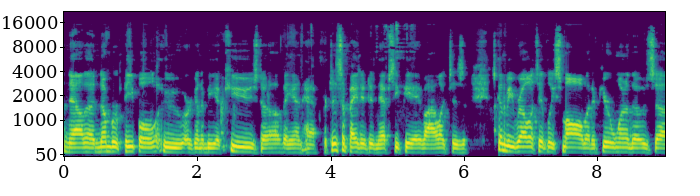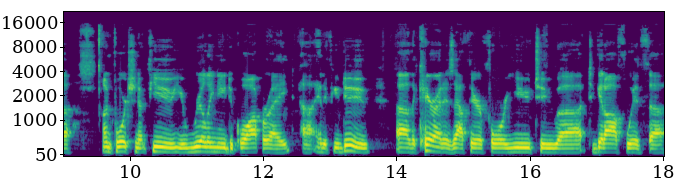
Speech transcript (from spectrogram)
Now, the number of people who are going to be accused of and have participated in FCPA violations is going to be relatively small. But if you're one of those uh, unfortunate few, you really need to cooperate. Uh, and if you do, uh, the carrot is out there for you to uh, to get off with uh,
